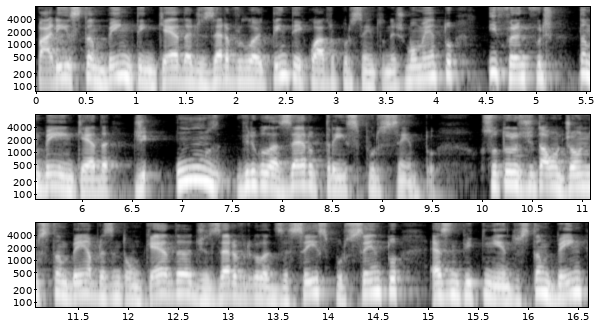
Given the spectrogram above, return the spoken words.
Paris também tem queda de 0,84% neste momento. E Frankfurt também em queda de 1,03%. Os futuros de Dow Jones também apresentam queda de 0,16%, S&P 500 também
